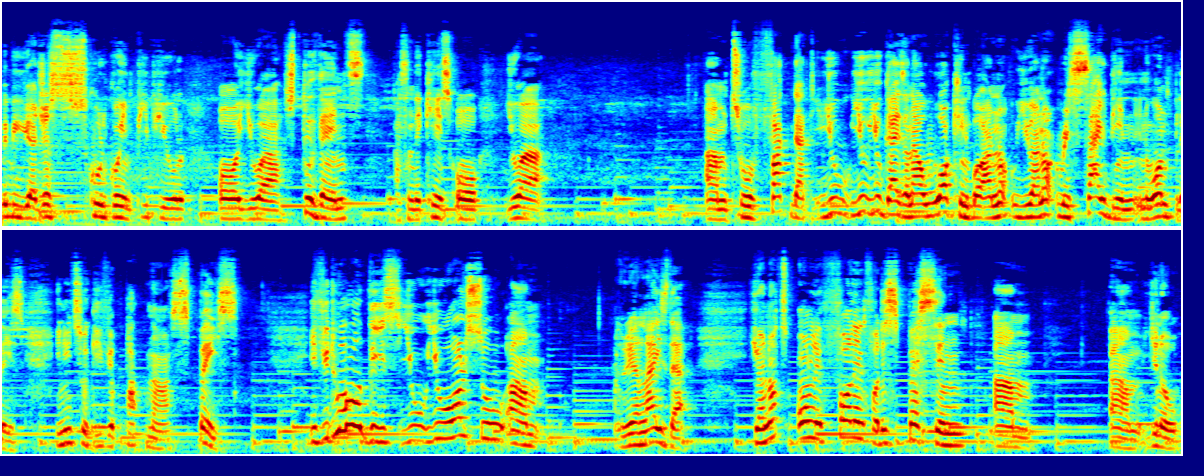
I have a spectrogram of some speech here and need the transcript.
Maybe you are just school going people, or you are students, as in the case, or you are um to a fact that you you you guys are now working but are not you are not residing in one place you need to give your partner space if you do all this you you also um realize that you're not only falling for this person, um, um, you know,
